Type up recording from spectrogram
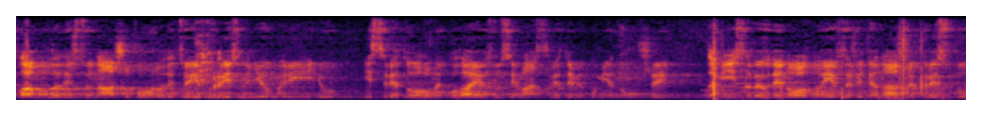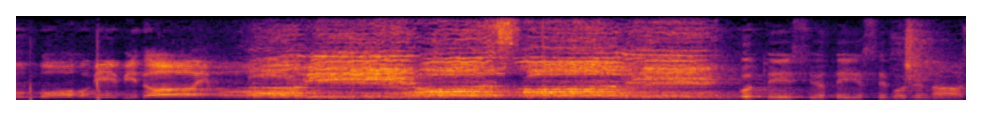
славну владичцю нашу Богородицю і присну Діву Марію, і святого Миколая з усіма святими пом'янувши, самі себе один одного і все життя наше Христу Богові віддаймо. Бо ти, святий єси Боже наш,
